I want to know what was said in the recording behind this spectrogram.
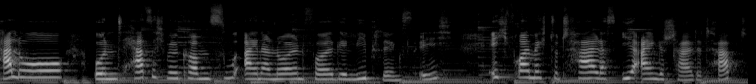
Hallo und herzlich willkommen zu einer neuen Folge Lieblings-Ich. Ich freue mich total, dass ihr eingeschaltet habt.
